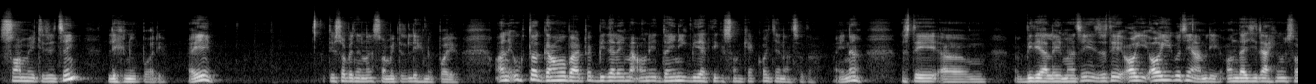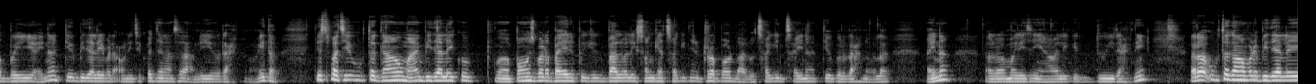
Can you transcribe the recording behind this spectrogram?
समेटेर चाहिँ लेख्नु पऱ्यो है? त्यो सबैजना समेटेर लेख्नु पऱ्यो अनि उक्त गाउँबाट विद्यालयमा आउने दैनिक विद्यार्थीको सङ्ख्या कतिजना छ त? होइन? जस्तै विद्यालयमा चाहिँ जस्तै अघि अघिको चाहिँ हामीले अन्दाजी राख्यौँ सबै होइन? त्यो विद्यालयबाट आउने चाहिँ कतिजना छ हामीले यो राख्यौँ है त? त्यसपछि उक्त गाउँमा विद्यालयको पहुँचबाट बाहिर पुगेको बालबालिक सङ्ख्या छ कि ड्रप आउट भएको छ कि छैन त्यो कुरो राख्नु होला होइन? र मैले चाहिँ यहाँ अलिकति दुई राख्ने। र उक्त गाउँबाट विद्यालय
